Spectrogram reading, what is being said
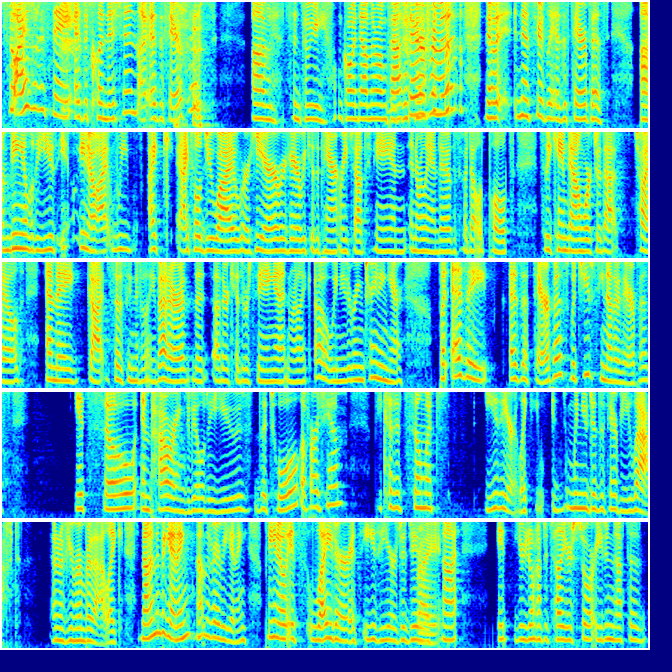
So I just want to say, as a clinician, uh, as a therapist, um, since we are going down the wrong path there for a minute, no, but no, seriously, as a therapist, um, being able to use, you know, you know, I we I I told you why we're here. We're here because a parent reached out to me in, in Orlando because I dealt with Pulse. So we came down, worked with that child, and they got so significantly better that other kids were seeing it and were like, oh, we need to bring training here. But as a as a therapist, which you've seen other therapists, it's so empowering to be able to use the tool of RTM because it's so much easier. Like it- when you did the therapy, you laughed. I don't know if you remember that. Like not in the beginning, not in the very beginning, but you know, it's lighter, it's easier to do. It's not it you don't have to tell your story. You didn't have to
